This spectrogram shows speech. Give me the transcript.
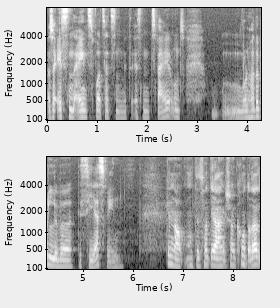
Also Essen 1 fortsetzen mit Essen 2 und wollen heute ein bisschen über Desserts reden. Genau, und das hat ja schon einen Grund, oder?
